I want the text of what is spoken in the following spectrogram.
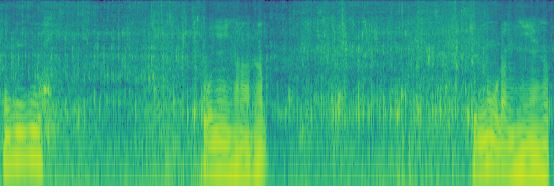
โอ้โหตัวใหญ่ขนาดครับเป็นงูดังเฮียครับ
